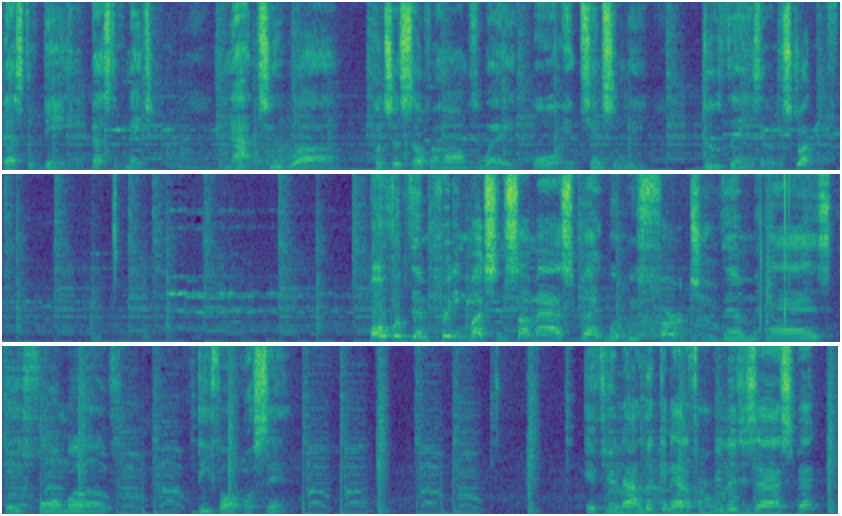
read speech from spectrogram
best of being, in the best of nature, not to uh, put yourself in harm's way or intentionally do things that are destructive. Both of them, pretty much in some aspect, would refer to them as a form of default or sin. If you're not looking at it from a religious aspect,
